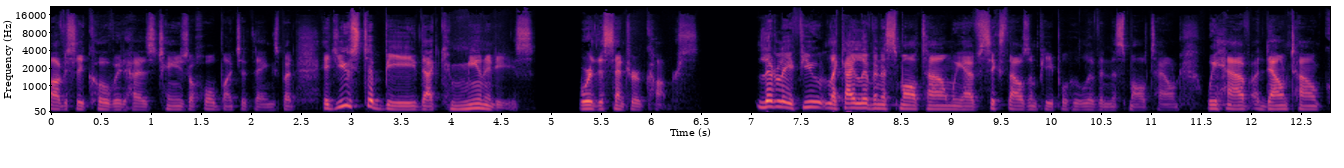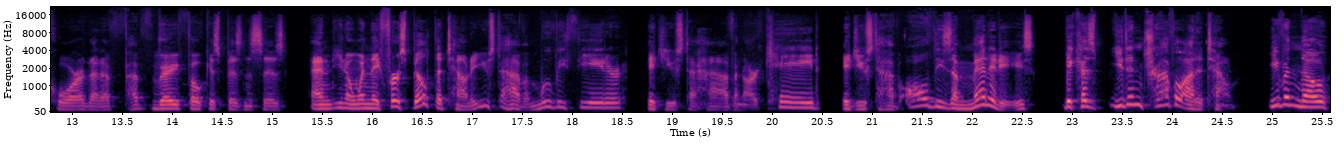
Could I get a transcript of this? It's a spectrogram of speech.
obviously COVID has changed a whole bunch of things. But it used to be that communities were the center of commerce literally if you like i live in a small town. We have 6000 people who live in the small town. We have a downtown core that have, have, very focused businesses. And you know when they first built the town it used to have a movie theater. It used to have an arcade. It used to have all these amenities because you didn't travel out of town. Even though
